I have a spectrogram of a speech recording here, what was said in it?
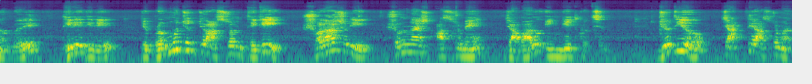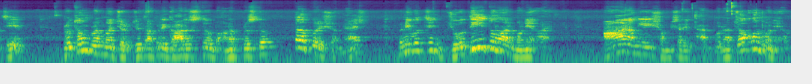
নম্বরে ধীরে ধীরে যে ব্রহ্মচর্য আশ্রম থেকেই সরাসরি সন্ন্যাস আশ্রমে যাবারও ইঙ্গিত করছেন। যদিও চারটে আশ্রম আছে, প্রথম ব্রহ্মচর্য, তারপরে গারস্থ বানপ্রস্থ, তারপরে সন্ন্যাস। উনি বলছেন, যদি তোমার মনে হয়, আর আমি এই সংসারে থাকব না যখন মনে হবে।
